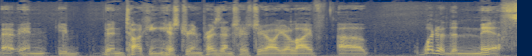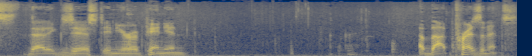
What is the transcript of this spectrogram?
and you've been talking history and presidential history all your life, uh, what are the myths that exist, in your opinion, about presidents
